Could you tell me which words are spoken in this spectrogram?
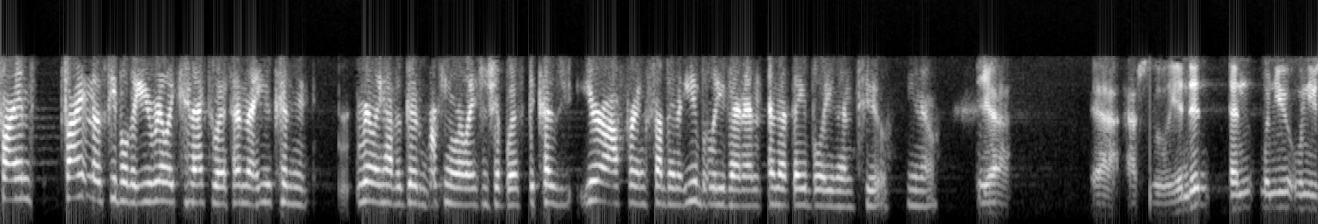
find find those people that you really connect with and that you can really have a good working relationship with because you're offering something that you believe in and, and that they believe in too, you know. Yeah, yeah, absolutely. And then, and when you when you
